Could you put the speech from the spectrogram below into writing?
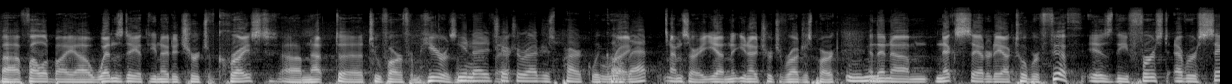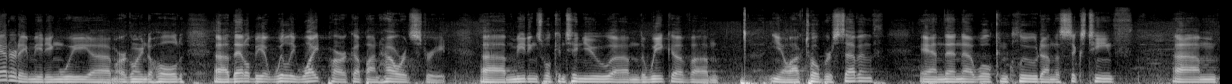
uh, followed by uh, Wednesday at the United Church of Christ, um, not uh, too far from here. As a matter of United. Church of Rogers Park, we call right. that. I'm sorry, yeah, United Church of Rogers Park. Mm-hmm. And then um, next Saturday, October 5th, is the first ever Saturday meeting we um, are going to hold. Uh, that'll be at Willye White Park up on Howard Street. Uh, meetings will continue um, the week of, um, you know, October 7th, and then uh, we'll conclude on the 16th um,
